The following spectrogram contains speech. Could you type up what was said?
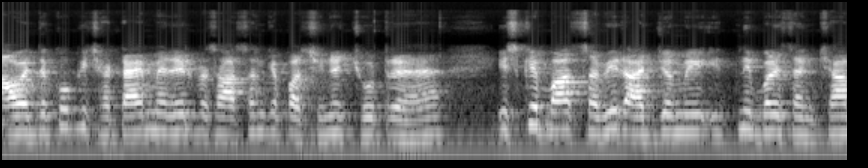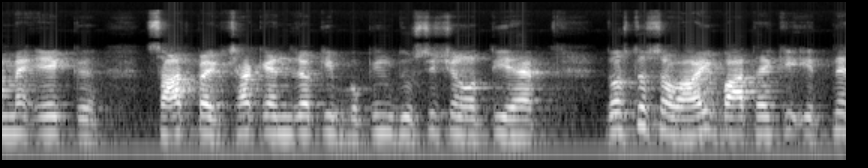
आवेदकों की छटाई में रेल प्रशासन के पसीने छूट रहे हैं। इसके बाद सभी राज्यों में इतनी बड़ी संख्या में एक साथ परीक्षा केंद्रों की बुकिंग दूसरी चुनौती है। दोस्तों, स्वाभाविक बात है कि इतने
